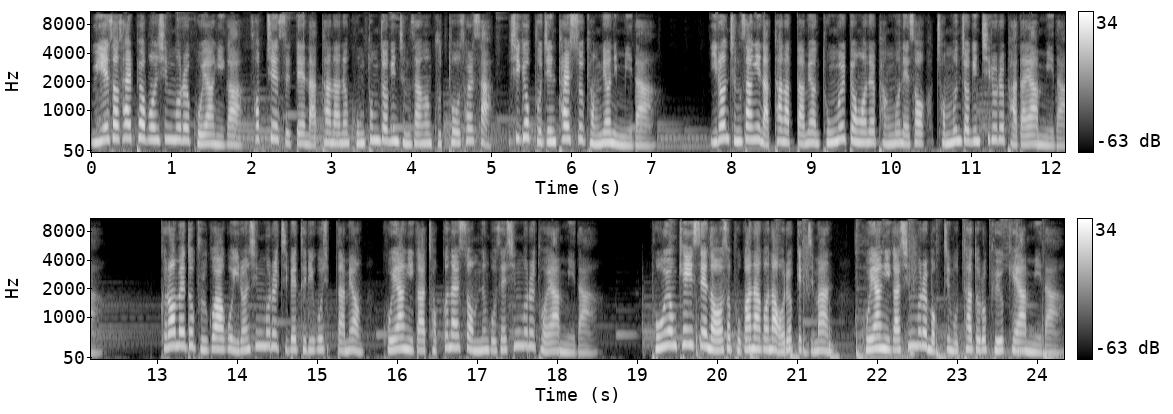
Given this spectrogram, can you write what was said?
위에서 살펴본 식물을 고양이가 섭취했을 때 나타나는 공통적인 증상은 구토, 설사, 식욕 부진, 탈수, 경련입니다. 이런 증상이 나타났다면 동물병원을 방문해서 전문적인 치료를 받아야 합니다. 그럼에도 불구하고 이런 식물을 집에 들이고 싶다면 고양이가 접근할 수 없는 곳에 식물을 둬야 합니다. 보호용 케이스에 넣어서 보관하거나 어렵겠지만 고양이가 식물을 먹지 못하도록 교육해야 합니다.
